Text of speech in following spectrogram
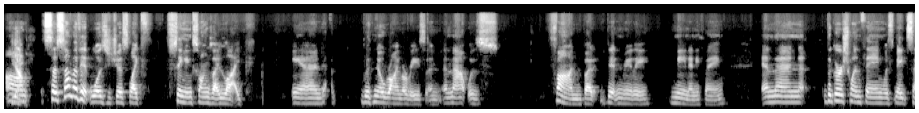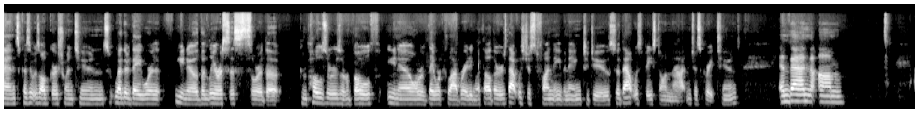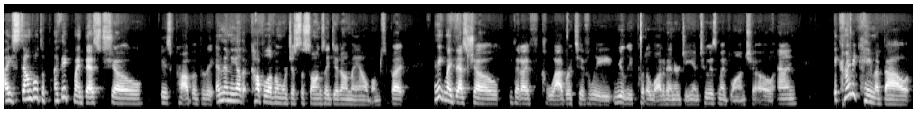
Um, Yeah. so some of it was just like singing songs i like and with no rhyme or reason. And that was fun but didn't really mean anything and then the Gershwin thing was made sense because it was all Gershwin tunes, whether they were, you know, the lyricists or the composers or both, you know, or they were collaborating with others. That was just fun evening to do. So that was based on that and just great tunes. And then um, I stumbled, I think my best show is probably, and then the other couple of them were just the songs I did on my albums. But I think my best show that I've collaboratively really put a lot of energy into is my blonde show. And it kind of came about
